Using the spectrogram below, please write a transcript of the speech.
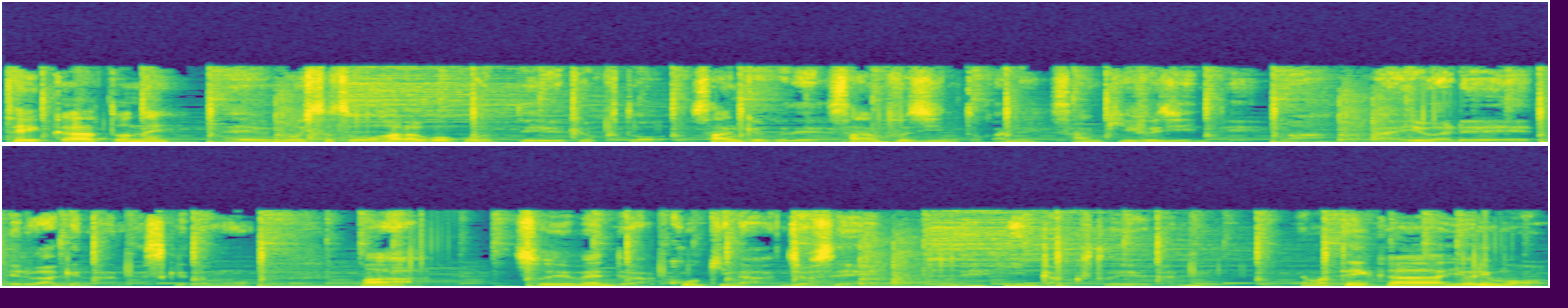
テイカーとね、えー、もう一つ「大原五行」っていう曲と3曲で産婦人とかね産気婦人って、まあ、言われてるわけなんですけどもまあそういう面では高貴な女性のね品格というかね、まあ、テイカーよりも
